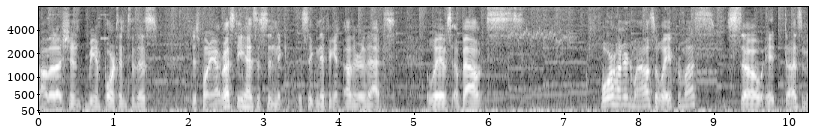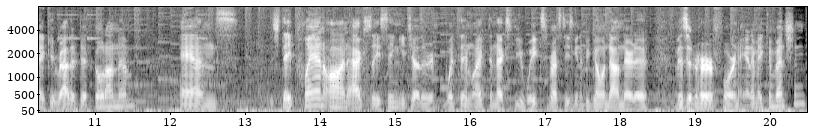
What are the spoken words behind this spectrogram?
although that shouldn't be important to this. Just pointing out, Rusty has a, significant other that lives about 400 miles away from us, so it does make it rather difficult on them. And they plan on actually seeing each other within like the next few weeks. Rusty's going to be going down there to visit her for an anime convention.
